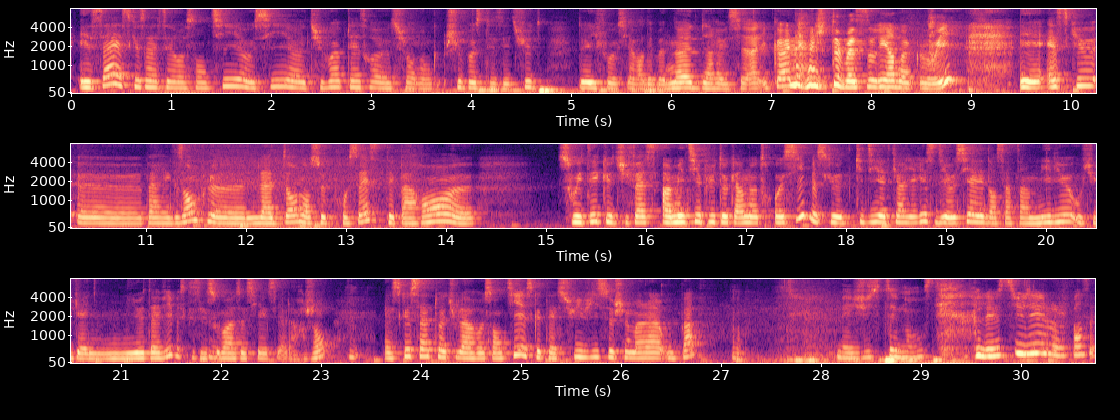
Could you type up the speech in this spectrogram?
Et ça, est-ce que ça s'est ressenti aussi, euh, tu vois, peut-être sur, donc je suppose tes études, il faut aussi avoir des bonnes notes, bien réussir à l'école. je te vois sourire, donc oui. Et est-ce que, euh, par exemple, euh, là-dedans, dans ce process, tes parents euh, souhaitaient que tu fasses un métier plutôt qu'un autre aussi? Parce que qui dit être carriériste dit aussi aller dans certains milieux où tu gagnes mieux ta vie, parce que c'est souvent associé aussi à l'argent. Mm. Est-ce que ça, toi, tu l'as ressenti? Est-ce que tu as suivi ce chemin-là ou pas? Mais justement, c'est le sujet, je pense.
